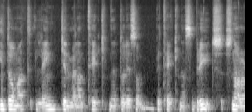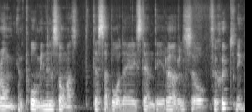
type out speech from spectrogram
inte om att länken mellan tecknet och det som betecknas bryts, snarare om en påminnelse om att dessa båda är i ständig rörelse och förskjutning.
